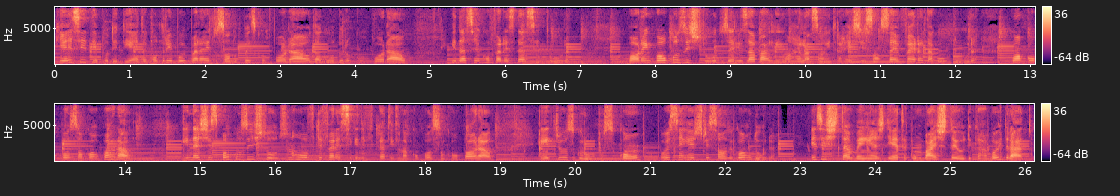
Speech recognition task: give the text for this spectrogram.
que esse tipo de dieta contribui para a redução do peso corporal, da gordura corporal e da circunferência da cintura. Porém, poucos estudos eles avaliam a relação entre a restrição severa da gordura com a composição corporal. E nestes poucos estudos não houve diferença significativa na composição corporal entre os grupos com ou sem restrição de gordura. Existe também as dietas com baixo teor de carboidrato.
